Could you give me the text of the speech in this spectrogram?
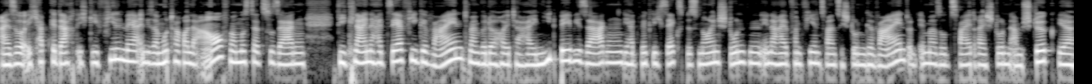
Also ich habe gedacht, ich gehe viel mehr in dieser Mutterrolle auf. Man muss dazu sagen, die Kleine hat sehr viel geweint. Man würde heute High-Need-Baby sagen. Die hat wirklich sechs bis neun Stunden innerhalb von 24 Stunden geweint und immer so zwei, drei Stunden am Stück. Wir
